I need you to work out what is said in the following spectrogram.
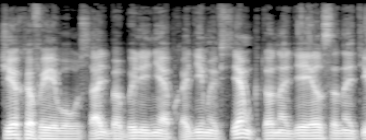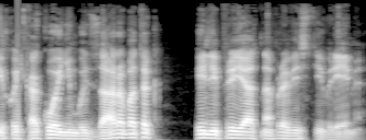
Чехов и его усадьба были необходимы всем, кто надеялся найти хоть какой-нибудь заработок или приятно провести время.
